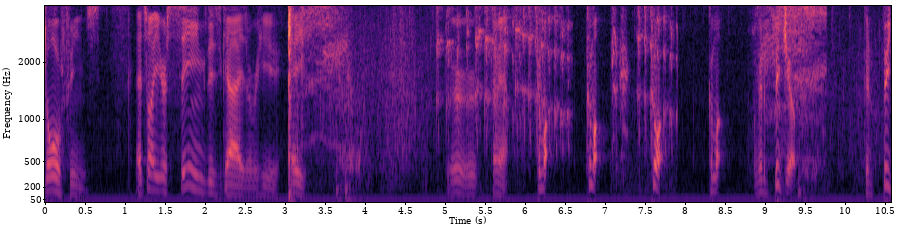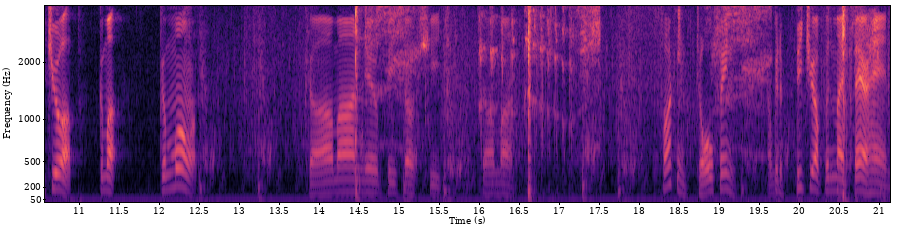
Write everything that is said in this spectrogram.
Dolphins. That's why you're seeing these guys over here. Hey. Come here. Come on. Come on. Come on. Come on. I'm gonna beat you up. I'm gonna beat you up. Come on. Come on. Come on, you piece of shit. Come on. Fucking dolphin. I'm gonna beat you up with my bare hand.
